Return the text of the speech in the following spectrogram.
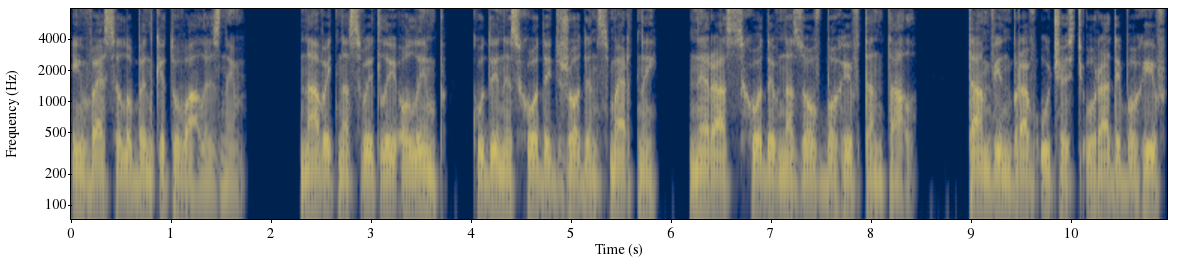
і весело бенкетували з ним. Навіть на світлий Олимп, куди не сходить жоден смертний, не раз сходив на зов богів Тантал. Там він брав участь у ради богів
